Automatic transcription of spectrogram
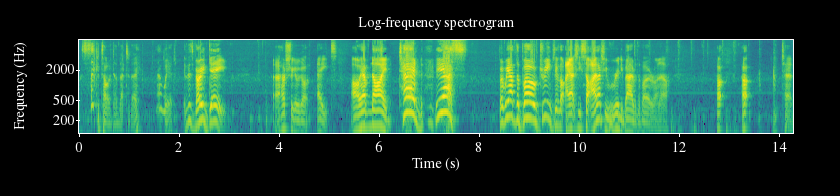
That's the second time I've done that today. How weird. In this very game. Uh, how much sugar we got? Eight. Oh, we have nine. Ten! Yes! But we have the bow of dreams. Even though I actually, saw, I'm actually really bad with the bow right now. Oh, oh, ten.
